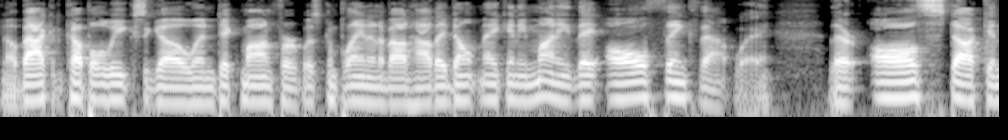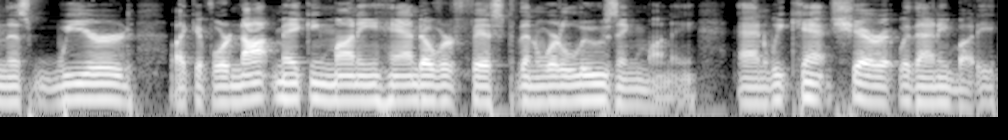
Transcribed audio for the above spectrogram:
you know, back a couple of weeks ago when Dick Monfort was complaining about how they don't make any money, they all think that way. They're all stuck in this weird, like, if we're not making money hand over fist, then we're losing money. And we can't share it with anybody.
